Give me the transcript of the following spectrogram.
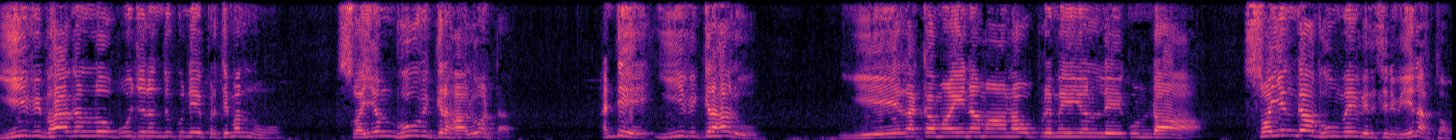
ఈ విభాగంలో పూజలు అందుకునే ప్రతిమలను స్వయంభూ విగ్రహాలు అంటారు. అంటే ఈ విగ్రహాలు ఏ రకమైన మానవ ప్రమేయం లేకుండా స్వయంగా భూమి వెలిసినవి అని అర్థం.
